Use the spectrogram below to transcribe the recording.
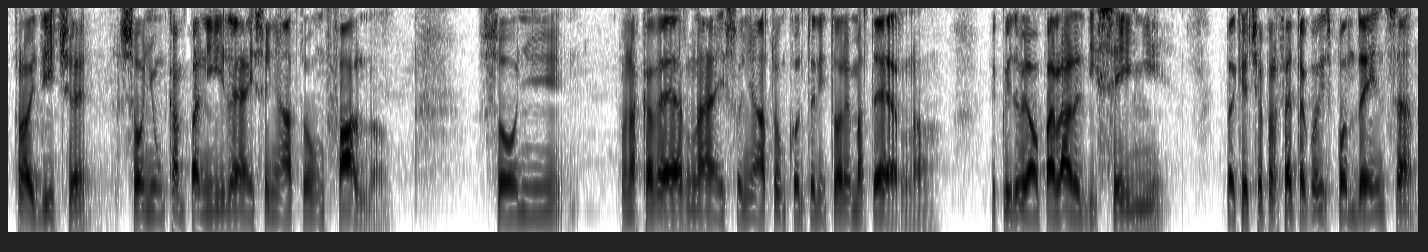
Freud dice sogni un campanile, hai segnato un fallo, sogni una caverna e sognato un contenitore materno. E qui dobbiamo parlare di segni perché c'è perfetta corrispondenza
